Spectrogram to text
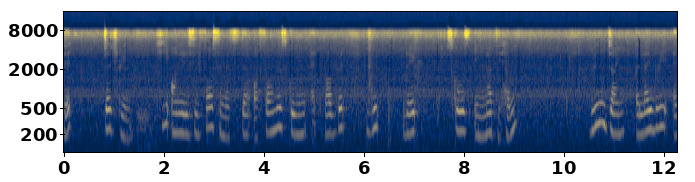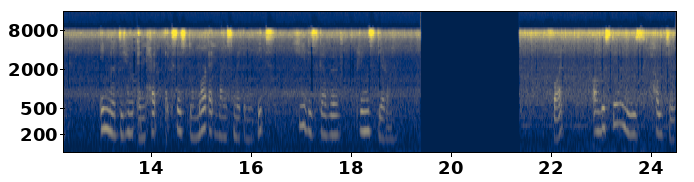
Third, George Green. He only received four semesters of formal schooling at Robert Goodacre Schools in Nottingham. Green joined a library at in Nottingham and had access to more advanced mathematics. He discovered Green's theorem. Fourth, Augustin Louis Cauchy.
